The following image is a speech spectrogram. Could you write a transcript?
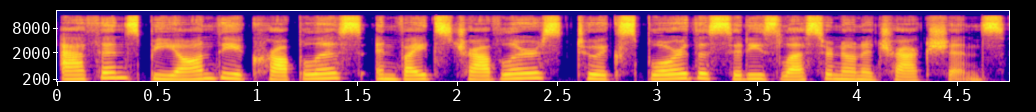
Athens Beyond the Acropolis invites travelers to explore the city's lesser known attractions,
